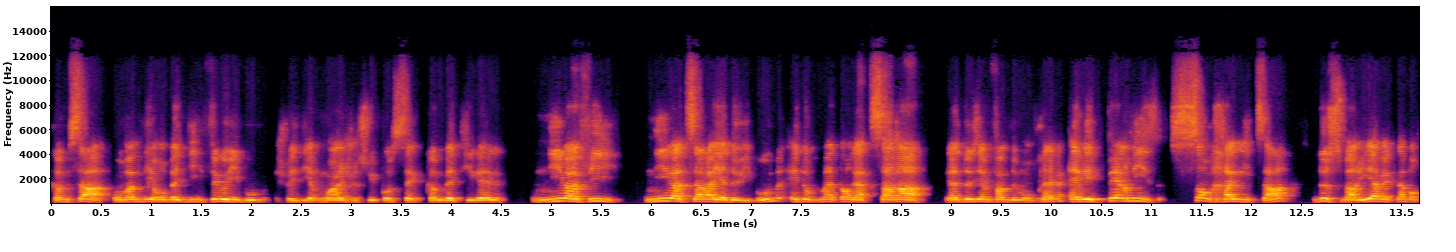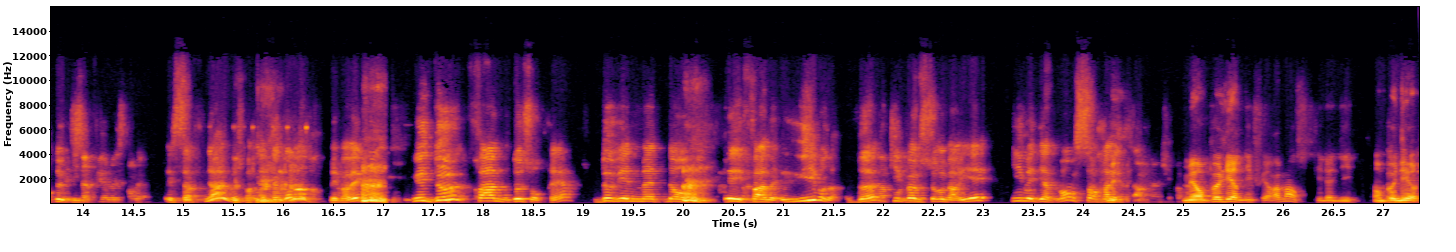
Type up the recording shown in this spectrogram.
Comme ça, on va me dire au Beddin, fais le hiboum. Je vais dire, moi, je suis possède comme Bet. Ni ma fille, ni la tsara, il y a de hiboum. Et donc, maintenant, la tsara, la deuxième femme de mon frère, elle est permise sans khalitsa de se marier avec n'importe qui. Sa fille, elle laisse tomber. Et ça, non, avec quelqu'un d'autre, mais pas avec lui. Les deux femmes de son frère deviennent maintenant des femmes libres, veuves, qui peuvent se remarier immédiatement sans Mais- khalitsa. Mais on peut lire différemment ce qu'il a dit. On peut dire,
